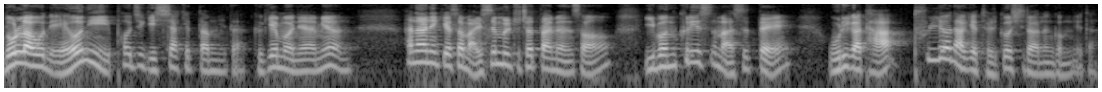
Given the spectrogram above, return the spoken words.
놀라운 애언이 퍼지기 시작했답니다. 그게 뭐냐면 하나님께서 말씀을 주셨다면서 이번 크리스마스 때 우리가 다 풀려나게 될 것이라는 겁니다.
